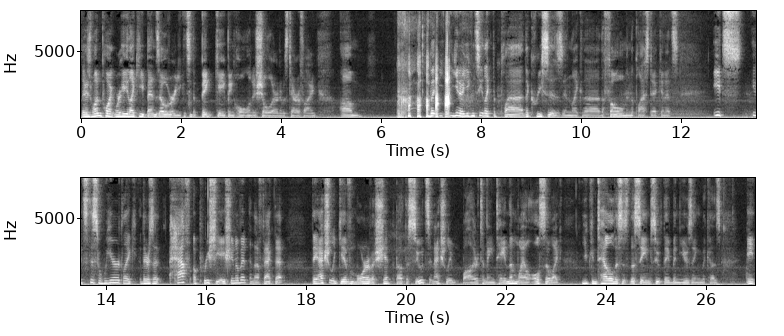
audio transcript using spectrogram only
There's one point where he like he bends over, and you can see the big gaping hole in his shoulder, and it was terrifying. Um, but you know you can see like the pla- the creases in like the the foam and the plastic, and it's it's it's this weird like there's a half appreciation of it and the fact that they actually give more of a shit about the suits and actually bother to maintain them while also like you can tell this is the same suit they've been using because it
